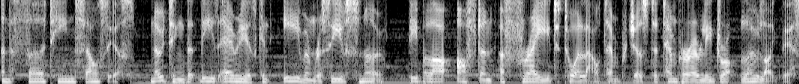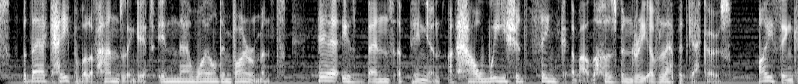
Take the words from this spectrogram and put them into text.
and 13 Celsius. Noting that these areas can even receive snow. People are often afraid to allow temperatures to temporarily drop low like this, but they are capable of handling it in their wild environment. Here is Ben's opinion on how we should think about the husbandry of leopard geckos. I think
